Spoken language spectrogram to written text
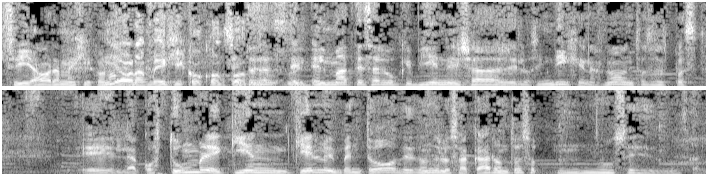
sí, ahora México, ¿no? Y ahora México con Sonia, Entonces, sí. el, el mate es algo que viene ya de los indígenas, ¿no? Entonces, pues, eh, la costumbre, ¿quién, quién lo inventó, de dónde lo sacaron, todo eso, no sé de dónde sale.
